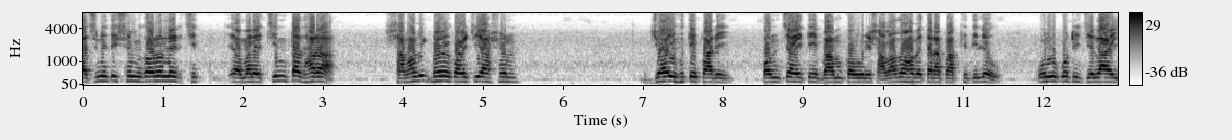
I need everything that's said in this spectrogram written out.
রাজনৈতিক সমীকরণের মানে চিন্তাধারা স্বাভাবিকভাবে কয়টি আসন জয় হতে পারে পঞ্চায়েতে বাম কংগ্রেস আলাদাভাবে তারা প্রার্থী দিলেও ঊনকোটি জেলায়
